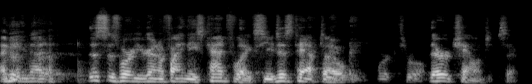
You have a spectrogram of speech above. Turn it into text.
I mean, uh, this is where you're going to find these conflicts. You just have to work through them. There are challenges there.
